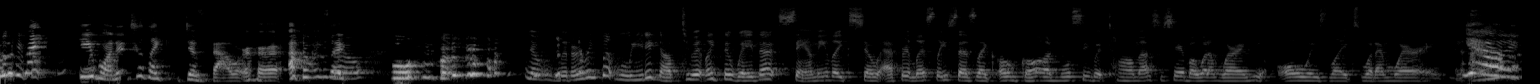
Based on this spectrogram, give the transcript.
like he wanted to like devour her. I was like, oh my god. No, literally, but leading up to it, like the way that Sammy like so effortlessly says, like, "Oh God, we'll see what Tom has to say about what I'm wearing." He always likes what I'm wearing, and yeah. I'm like,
